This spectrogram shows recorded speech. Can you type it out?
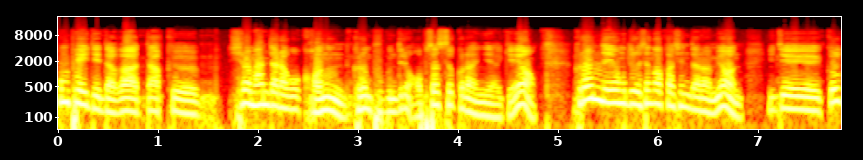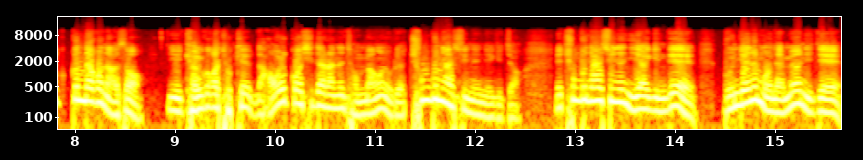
홈페이지에다가 딱 그 실험한다라고 거는 그런 부분들이 없었을 거라는 이야기예요. 그런 내용들을 생각하신다면 이제 끝, 끝나고 나서 이 결과가 좋게 나올 것이다라는 전망은 우리가 충분히 할 수 있는 얘기죠. 예, 충분히 할 수 있는 이야기인데 문제는 뭐냐면 이제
